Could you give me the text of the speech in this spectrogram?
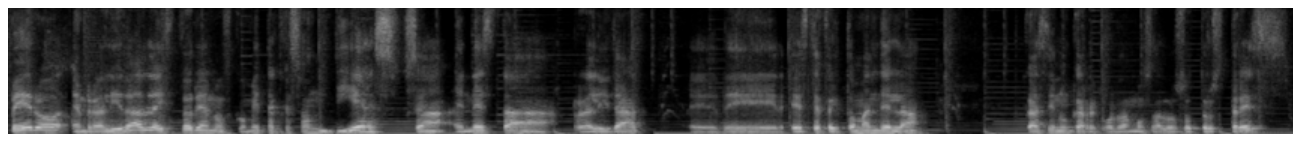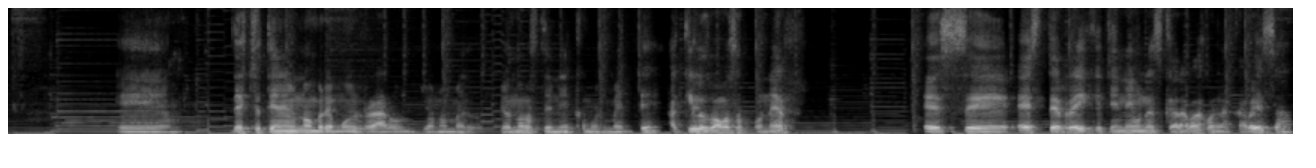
pero en realidad la historia nos comenta que son diez, o sea, en esta realidad eh, de este efecto Mandela, casi nunca recordamos a los otros tres. Eh, de hecho, tienen un nombre muy raro, yo no, me, yo no los tenía como en mente. Aquí los vamos a poner. Es eh, este rey que tiene un escarabajo en la cabeza.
